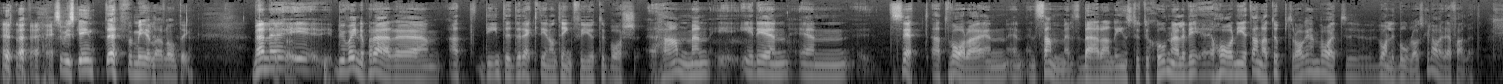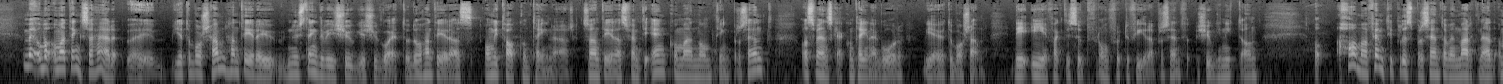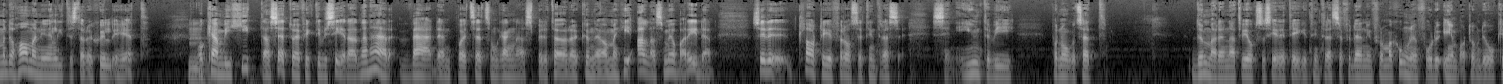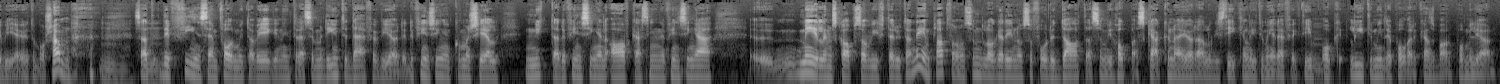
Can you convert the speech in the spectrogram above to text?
så vi ska inte förmedla någonting. Men eh, du var inne på det här eh, att det inte direkt är någonting för Göteborgs hamn. Men är det en, en sätt att vara en, en, en samhällsbärande institution? Eller har ni ett annat uppdrag än vad ett vanligt bolag skulle ha i det här fallet? Men om, man- om man tänker så här, eh, Göteborgs hamn hanterar ju, nu stängde vi 2021 och då hanteras, om vi tar containrar, så hanteras 51, någonting procent av svenska containrar går via Göteborgs hamn. Det är faktiskt upp från 44 procent 2019. Och har man 50 plus procent av en marknad, men då har man ju en lite större skyldighet. Och kan vi hitta sätt att effektivisera den här världen på ett sätt som gagnar speditörer, kunder, ja, men alla som jobbar i den. Så är det klart det är för oss ett intresse. Sen är ju inte vi på något sätt dummare än att vi också ser ett eget intresse för den informationen får du enbart om du åker via Göteborgs hamn. Så att det finns en form av egenintresse men det är ju inte därför vi gör det. Det finns ingen kommersiell nytta, det finns ingen avkastning, det finns inga eh, medlemskapsavgifter utan det är en plattform som du loggar in och så får du data som vi hoppas ska kunna göra logistiken lite mer effektiv och lite mindre påverkansbar på miljön.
